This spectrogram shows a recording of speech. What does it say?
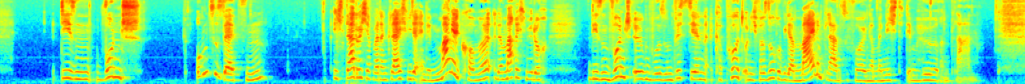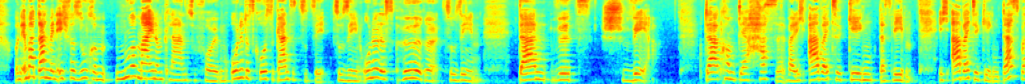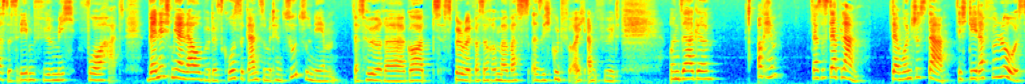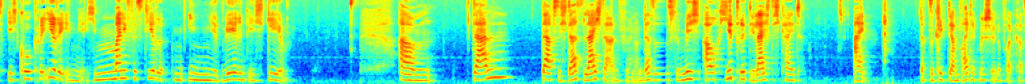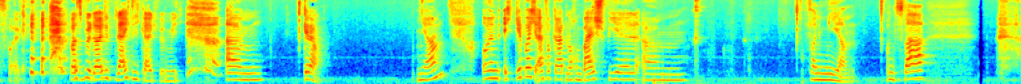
diesen Wunsch umzusetzen, ich dadurch aber dann gleich wieder in den Mangel komme, dann mache ich mir doch diesen Wunsch irgendwo so ein bisschen kaputt und ich versuche wieder meinem Plan zu folgen, aber nicht dem höheren Plan. Und immer dann, wenn ich versuche, nur meinem Plan zu folgen, ohne das große Ganze zu, zu sehen, ohne das Höhere zu sehen, dann wird's schwer. Da kommt der Hassel, weil ich arbeite gegen das Leben. Ich arbeite gegen das, was das Leben für mich vorhat. Wenn ich mir erlaube, das große Ganze mit hinzuzunehmen, das Höhere, Gott, Spirit, was auch immer, was äh, sich gut für euch anfühlt. Und sage, okay, das ist der Plan. Der Wunsch ist da. Ich gehe dafür los. Ich co-kreiere in mir. Ich manifestiere in mir, während ich gehe. Ähm, dann darf sich das leichter anfühlen. Und das ist für mich auch, hier tritt die Leichtigkeit ein. Dazu kriegt ihr am Freitag eine schöne Podcast-Folge. Was bedeutet Leichtigkeit für mich? Ähm, Genau. Ja, und ich gebe euch einfach gerade noch ein Beispiel ähm, von mir. Und zwar,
